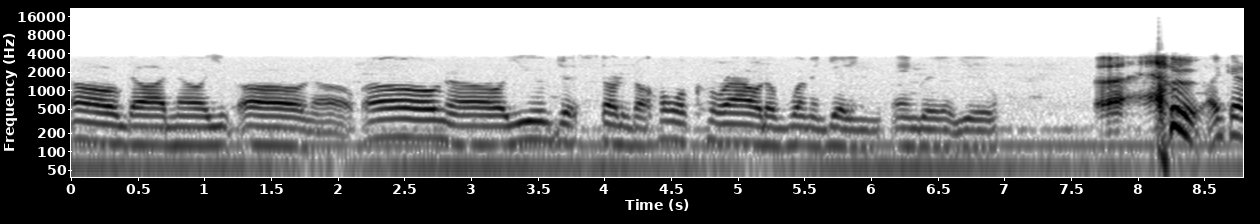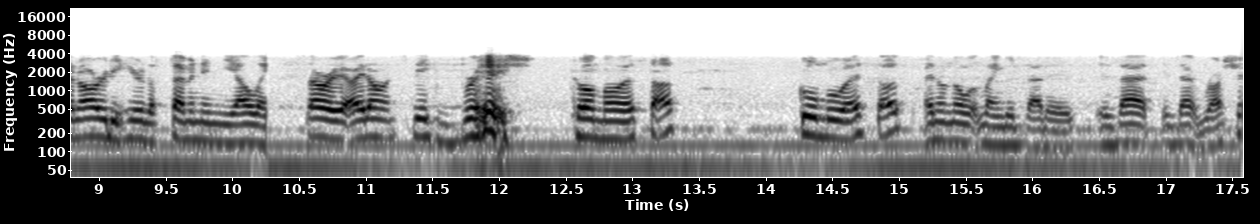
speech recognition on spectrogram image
Oh god, no, you, oh no, oh no, you've just started a whole crowd of women getting angry at you. I can already hear the feminine yelling. Sorry, I don't speak British. Como estas? Como estas? I don't know what language that is. Is that is that Russian?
